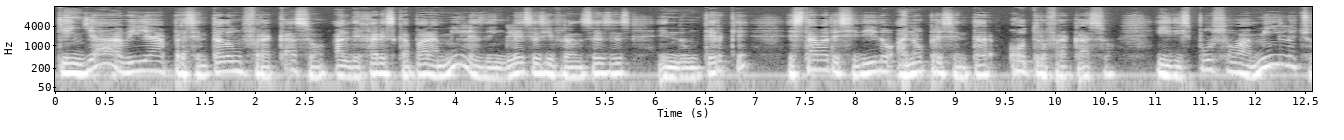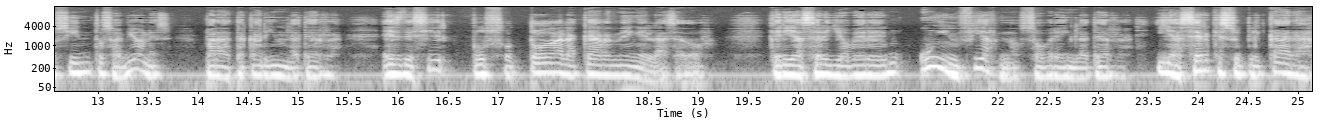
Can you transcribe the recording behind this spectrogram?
quien ya había presentado un fracaso al dejar escapar a miles de ingleses y franceses en Dunkerque, estaba decidido a no presentar otro fracaso y dispuso a 1800 aviones para atacar Inglaterra, es decir, puso toda la carne en el asador. Quería hacer llover un infierno sobre Inglaterra y hacer que suplicara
